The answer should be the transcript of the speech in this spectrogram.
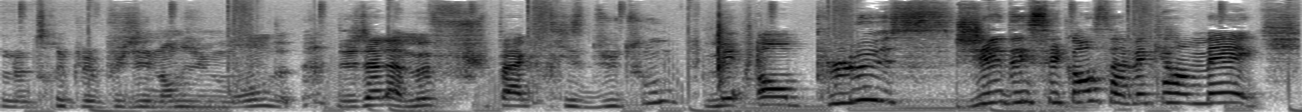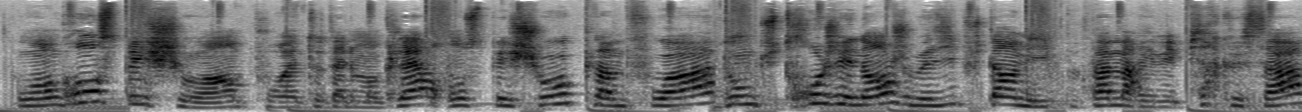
le truc le plus gênant du monde. Déjà la meuf, je suis pas actrice du tout. Mais en plus, j'ai des séquences avec un mec. Ou en gros on se pécho, hein, pour être totalement clair. On se pécho plein de fois. Donc trop gênant, je me dis putain mais il peut pas m'arriver pire que ça.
